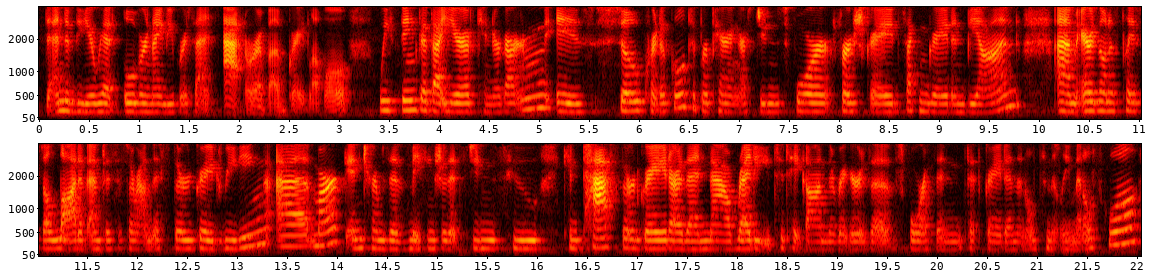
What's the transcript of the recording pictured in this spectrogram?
At the end of the year, we had over 90% at or above grade level. We think that that year of kindergarten is so critical to preparing our students for first grade, second grade, and beyond. Um, Arizona's placed a lot of emphasis around this third grade reading uh, mark in terms of making sure that students who can pass third grade are then now ready to take on the rigors of fourth and fifth grade and then ultimately middle school.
